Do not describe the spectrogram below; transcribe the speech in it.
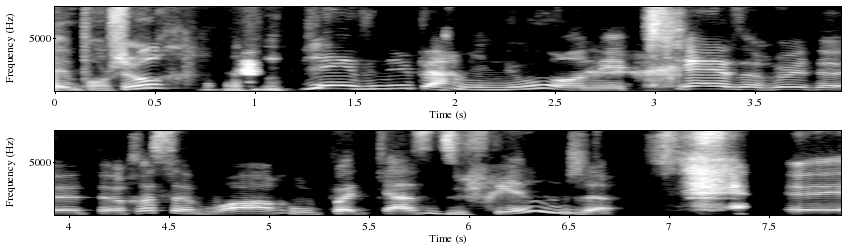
Euh, bonjour. Bienvenue parmi nous. On est très heureux de te recevoir au podcast du Fringe. Euh,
